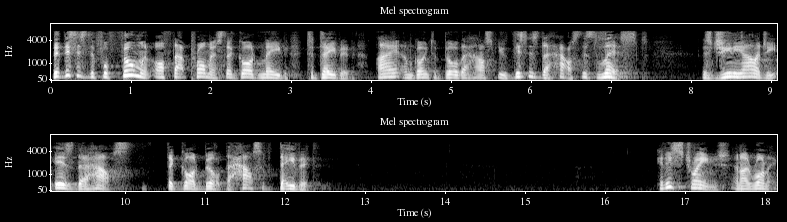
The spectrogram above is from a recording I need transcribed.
This is the fulfillment of that promise that God made to David. I am going to build a house for you. This is the house. This list, this genealogy is the house that God built, the house of David. It is strange and ironic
